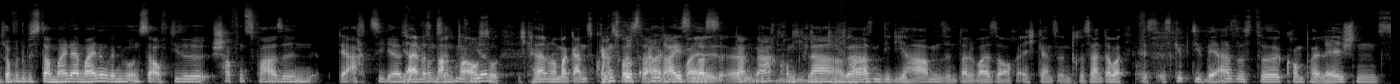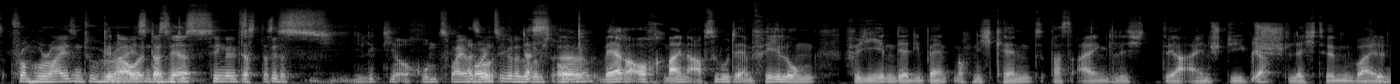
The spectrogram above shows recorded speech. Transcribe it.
ich hoffe, du bist da meiner Meinung, wenn wir uns da auf diese Schaffensphase der 80er Ja, so das machen wir auch so. Ich kann ja noch mal ganz kurz, Ganz kurz was sagen, anreißen, weil, was ähm, danach die, kommt, die, klar, Die, die Phasen, die die haben, sind teilweise auch echt ganz interessant. Aber es, es gibt diverseste Compilations. From Horizon to Horizon, Genau, da das sind wär- die Singles Das, das, bis das, die liegt hier auch rum. 92 oder so, das, glaub ich, drauf, äh, ne? wäre auch meine absolute Empfehlung für jeden, der die Band noch nicht kennt, das eigentlich der Einstieg Ja. schlechthin, weil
